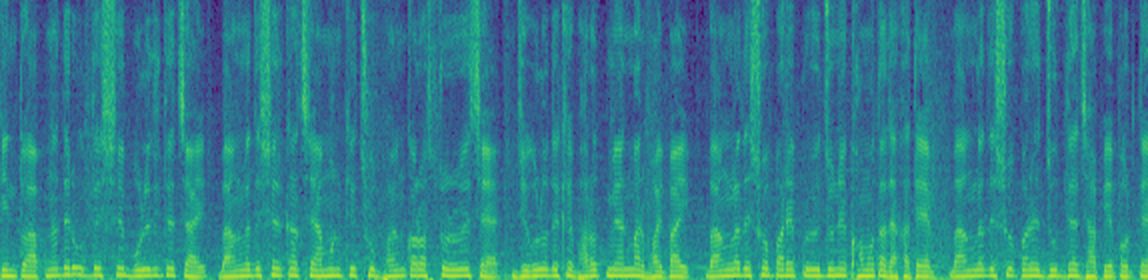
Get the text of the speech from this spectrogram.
কিন্তু আপনাদের উদ্দেশ্যে বলে দিতে চাই, বাংলাদেশের কাছে এমন কিছু ভয়ঙ্কর অস্ত্র রয়েছে, যেগুলো দেখে ভারত মিয়ানমার ভয় পায়। বাংলাদেশও পারে প্রয়োজনে ক্ষমতা দেখাতে, বাংলাদেশও পারে যুদ্ধে ঝাঁপিয়ে পড়তে।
